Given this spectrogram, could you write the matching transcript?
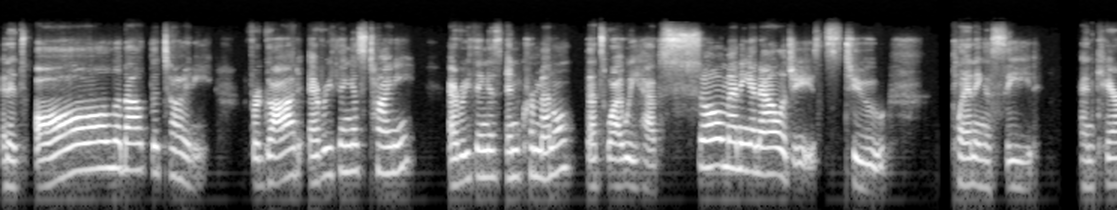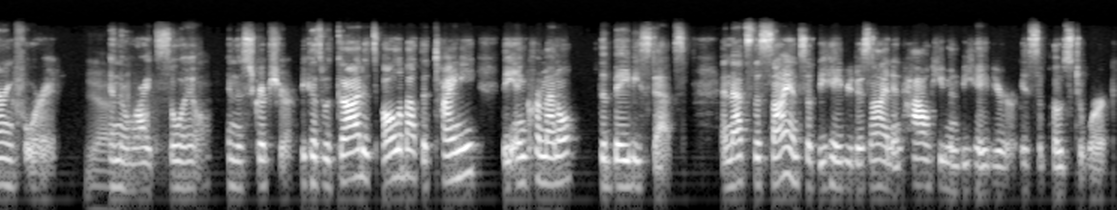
And it's all about the tiny. For God, everything is tiny everything is incremental. That's why we have so many analogies to planting a seed and caring for it yeah. in the right soil in the scripture. Because with God, it's all about the tiny, the incremental, the baby steps. And that's the science of behavior design and how human behavior is supposed to work.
